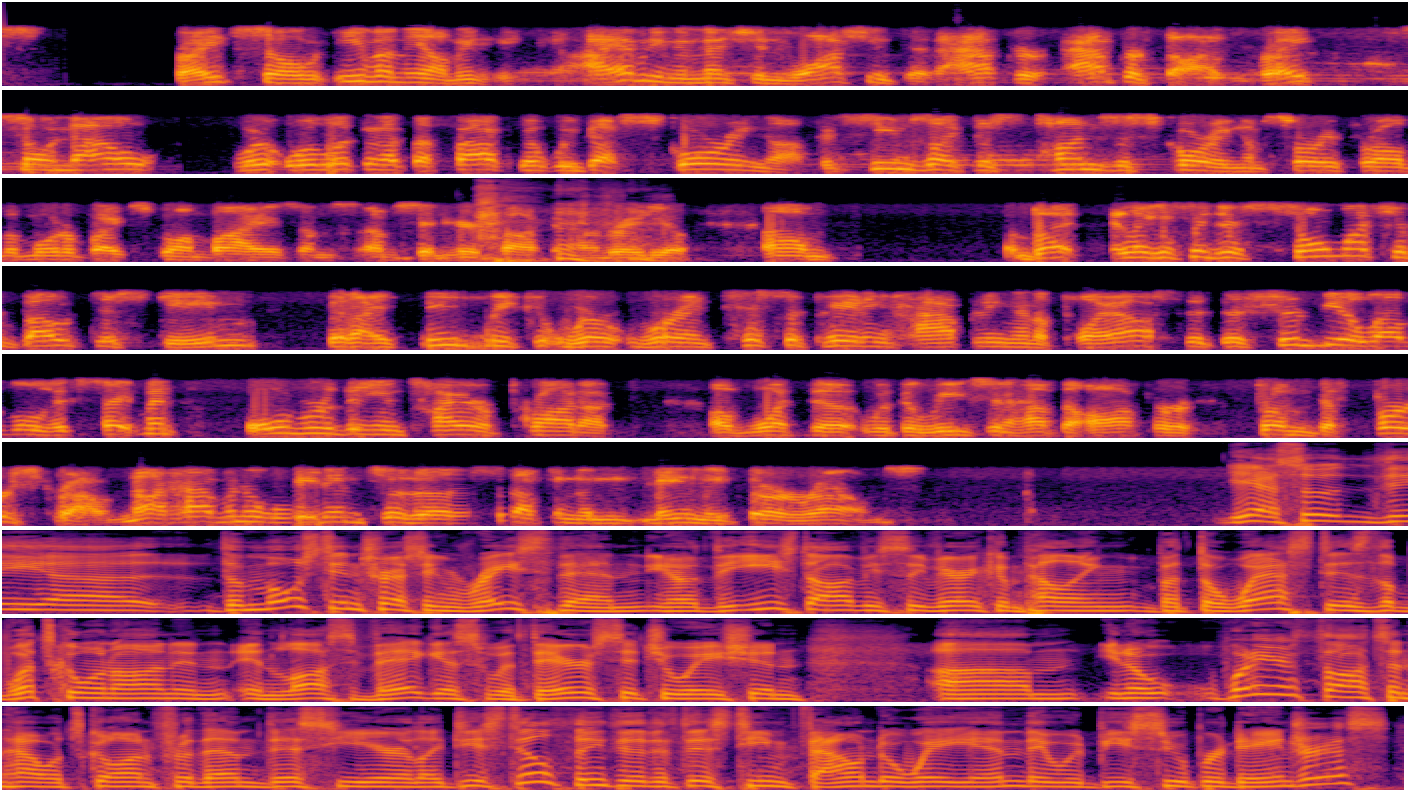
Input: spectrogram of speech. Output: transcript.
right? So even, you know, I mean, I haven't even mentioned Washington after afterthought, right? So now we're, we're looking at the fact that we've got scoring up. It seems like there's tons of scoring. I'm sorry for all the motorbikes going by as I'm, I'm sitting here talking on radio. Um, but like I said, there's so much about this game that I think we could, we're, we're anticipating happening in the playoffs that there should be a level of excitement over the entire product of what the what the league's going to have to offer from the first round, not having to wait into the second and mainly third rounds. Yeah, so the uh, the most interesting race then, you know, the East obviously very compelling, but the West is the what's going on in, in Las Vegas with their situation. Um, you know, what are your thoughts on how it's gone for them this year? Like, do you still think that if this team found a way in, they would be super dangerous?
